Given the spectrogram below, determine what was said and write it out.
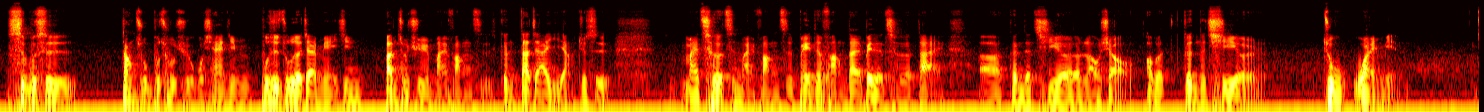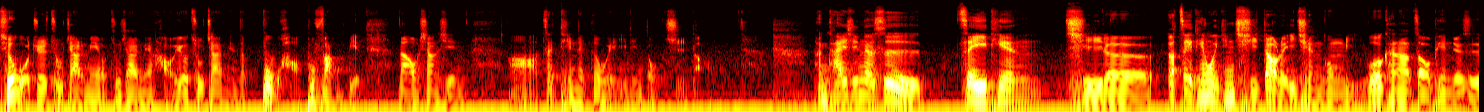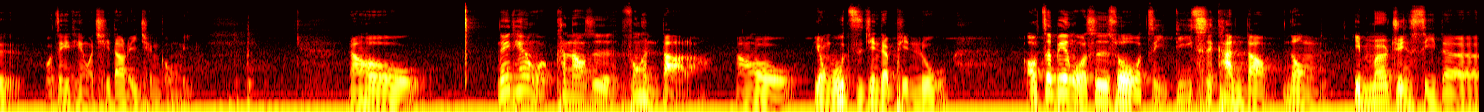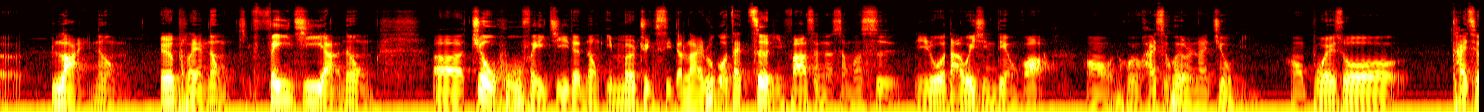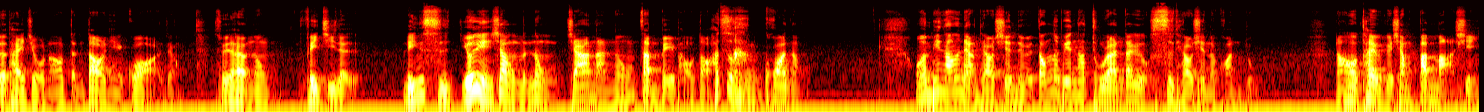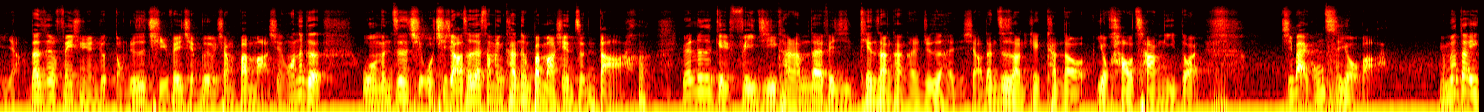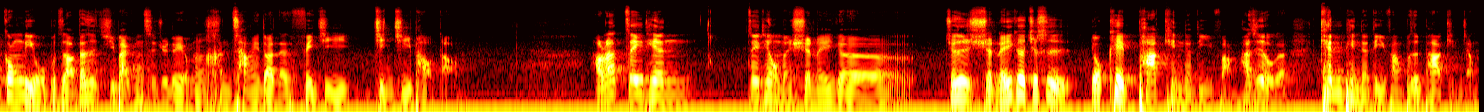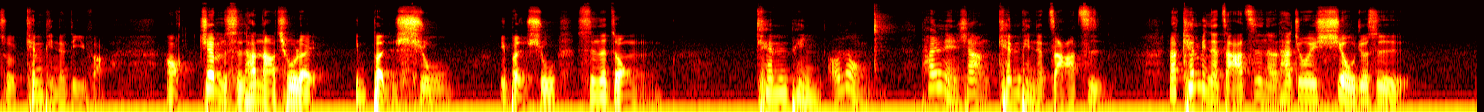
是不是当初不出去，我现在已经不是住在家里面，已经搬出去买房子，跟大家一样，就是买车子、买房子，背着房贷、背着车贷，呃，跟着妻儿老小，哦不，跟着妻儿住外面。其实我觉得住家里面有住家里面好，也有住家里面的不好不方便。那我相信啊，在听的各位一定都知道。很开心的是这一天骑了，呃，这一天我已经骑到了一千公里。我有看到照片，就是我这一天我骑到了一千公里。然后那天我看到是风很大了，然后永无止境的平路。哦，这边我是说我自己第一次看到那种。emergency 的 line 那种 airplane 那种飞机啊，那种呃救护飞机的那种 emergency 的 line，如果在这里发生了什么事，你如果打卫星电话哦，会还是会有人来救你哦，不会说开车太久，然后等到了你也挂了这样。所以它有那种飞机的临时，有点像我们那种加南那种战备跑道，它是很宽的，我们平常是两条线，对不对？到那边它突然大概有四条线的宽度，然后它有一个像斑马线一样，但是飞行员就懂，就是起飞前不有像斑马线？哇，那个我们真的骑我骑脚踏车在上面看，那个斑马线真大，原来那是给飞机看，他们在飞机天上看可能就是很小，但至少你可以看到有好长一段，几百公尺有吧？有没有到一公里我不知道，但是几百公尺绝对有那个很长一段的飞机紧急跑道。好了，这一天，这一天我们选了一个，就是选了一个就是有可以 parking 的地方，它是有个 camping 的地方，不是 parking，讲错，camping 的地方。哦，James 他拿出了一本书，一本书是那种 camping，哦，那种它有点像 camping 的杂志。那 camping 的杂志呢，它就会秀就是。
